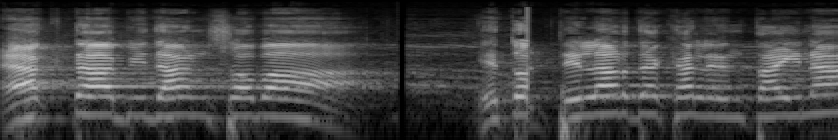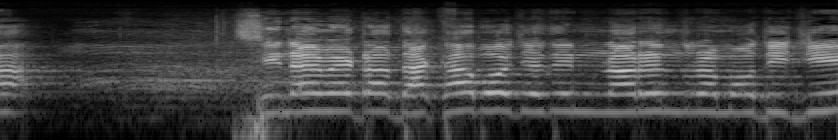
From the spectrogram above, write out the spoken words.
একটা বিধানসভা। এ তো ট্রেলার দেখালেন, তাই না? সিনেমাটা দেখাবো যেদিন নরেন্দ্র মোদীজি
